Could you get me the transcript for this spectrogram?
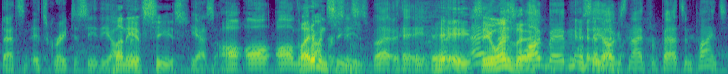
That's it's great to see the Plenty of. C's. Yes, all, all, all the Vitamin proper Cs. C's. But hey, Hey, see you nice Wednesday. Plug, baby. We'll see you August 9th for Pats and Pints.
